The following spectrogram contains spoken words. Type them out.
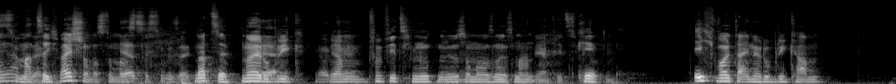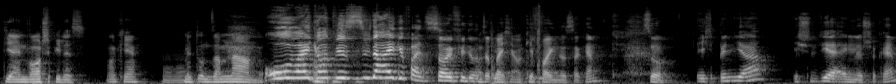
ja, Matze, gesagt. ich weiß schon, was du Ja, machst. das hast du gesagt. Matze, neue Ja, Rubrik. okay. Wir haben 45 Minuten, wir müssen noch mal was Neues machen. Wir haben 40 Okay. Minuten. Ich wollte eine Rubrik haben, die ein Wortspiel ist, okay? Mhm. Mit unserem Namen. Oh mein Gott, mir ist es wieder eingefallen. Sorry für die Unterbrechung. Okay, folgendes, okay? So, ich bin ja, ich studiere Englisch, okay?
